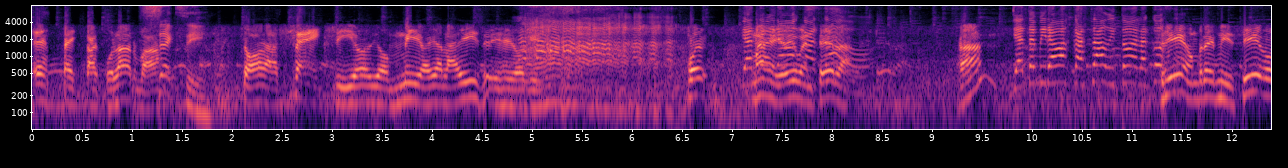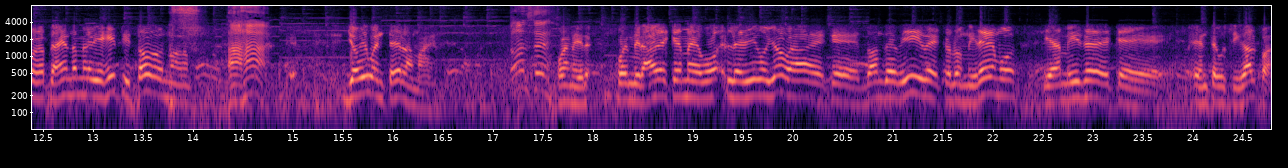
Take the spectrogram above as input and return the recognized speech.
espectacular, va. Sexy. Toda sexy, yo, Dios mío, ella la hice, dije yo. Pues, Ya yo mirabas vivo en tela. ¿Ah? Ya te mirabas casado y toda la cosa. Sí, hombre, mis hijos, trayéndome viejito y todo, no. Ajá. Yo vivo en tela, más. Entonces. Pues mira, pues mira, de que me voy- le digo yo, ¿verdad? de que dónde vive, que lo miremos, y ella me dice que en Tegucigalpa.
